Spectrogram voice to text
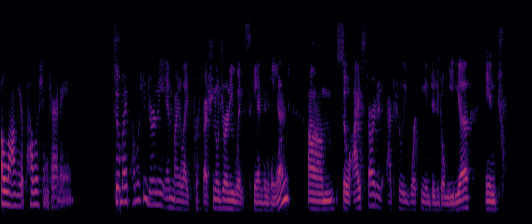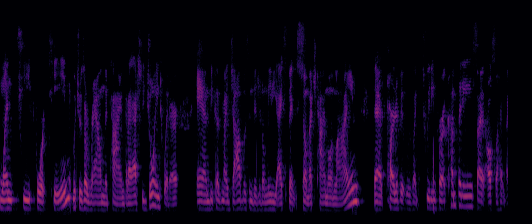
along your publishing journey? So my publishing journey and my like professional journey went hand in hand. Um, so I started actually working in digital media in 2014, which was around the time that I actually joined Twitter. And because my job was in digital media, I spent so much time online that part of it was like tweeting for a company. So I also had my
